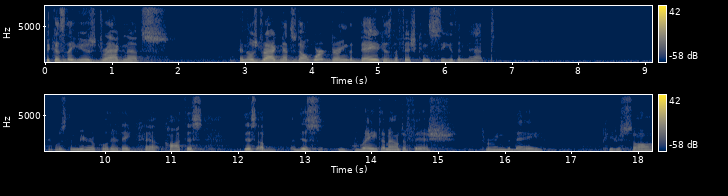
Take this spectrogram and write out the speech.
Because they used drag nets. And those drag nets don't work during the day because the fish can see the net. That was the miracle there. They caught this, this, uh, this great amount of fish during the day. Peter saw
